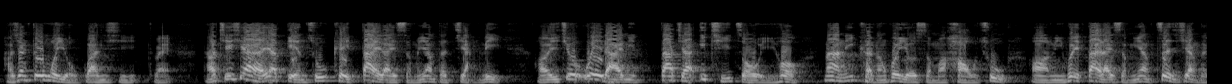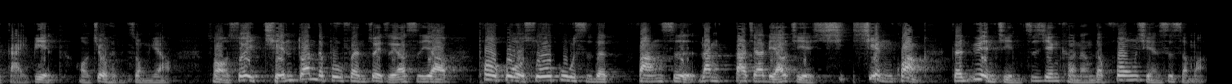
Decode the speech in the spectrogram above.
好像跟我有关系，对然后接下来要点出可以带来什么样的奖励啊，也就未来你大家一起走以后，那你可能会有什么好处啊？你会带来什么样正向的改变哦，就很重要，是吧？所以前端的部分最主要是要透过说故事的。方式让大家了解现现况跟愿景之间可能的风险是什么，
